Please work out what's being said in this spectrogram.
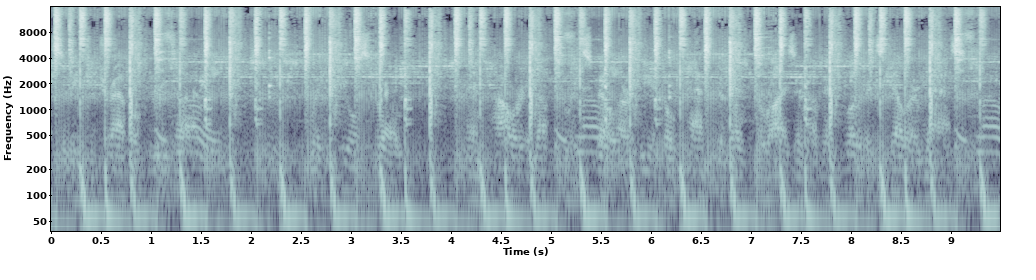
capacity to travel through time. With fuel spread and power enough to expel our vehicle past the event horizon of imploding stellar mass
